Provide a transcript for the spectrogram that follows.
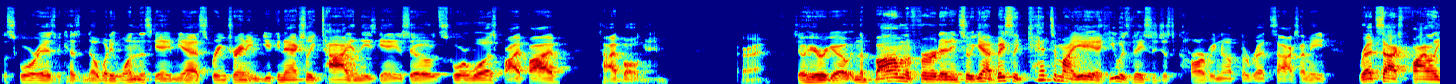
the score is because nobody won this game. Yeah, spring training. You can actually tie in these games. So the score was 5 5 tie ball game. All right. So here we go. In the bottom of the third inning. So yeah, basically Kenta Maeda, he was basically just carving up the Red Sox. I mean, Red Sox finally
